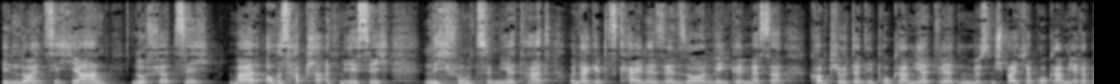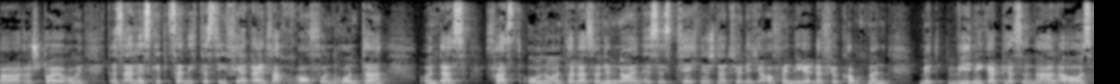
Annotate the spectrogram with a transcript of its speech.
in 90 Jahren nur 40 mal außerplanmäßig nicht funktioniert hat. Und da gibt's keine Sensoren, Winkelmesser, Computer, die programmiert werden müssen, speicherprogrammierbare Steuerungen. Das alles gibt's da nicht. Das Ding fährt einfach rauf und runter und das fast ohne Unterlass. Und im Neuen ist es technisch natürlich aufwendiger. Dafür kommt man mit weniger Personal aus.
